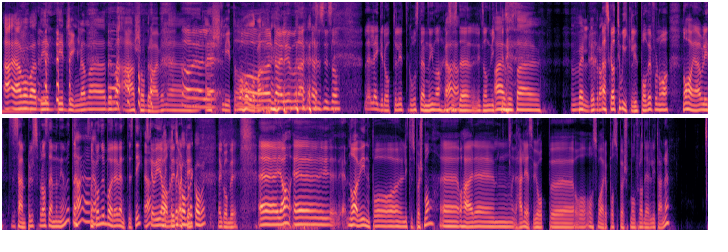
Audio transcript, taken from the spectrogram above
Ja, jeg må bare, de, de jinglene dine er så bra, Eivind. Jeg, jeg sliter med å holde meg. Det er deilig, men det, jeg synes liksom, det legger opp til litt god stemning, da. Jeg syns det er litt sånn viktig. Nei, jeg synes det er veldig bra. Jeg skal tweake litt på det, for nå, nå har jeg jo litt samples fra stemmen din, vet du. Ja, ja, ja. Så nå kan du bare vente, Stig. Skal vi ha det litt det kommer, artig? det kommer. Det kommer. Uh, ja, uh, nå er vi inne på lyttespørsmål, Uh, og her, her leser vi opp og, og svarer på spørsmål fra dere lytterne.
